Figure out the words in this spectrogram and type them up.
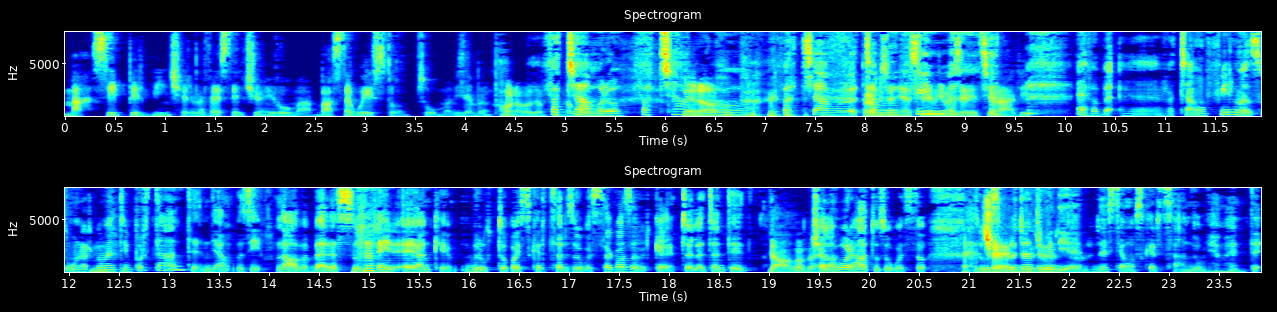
ma se per vincere la festa del cinema di Roma basta questo, insomma, mi sembra un po' una cosa un Facciamolo, facciamolo, però, facciamolo. però bisogna essere prima selezionati. Eh vabbè, eh, facciamo un film su un argomento mm. importante, andiamo così. No, vabbè, adesso è, è, anche brutto poi scherzare su questa cosa perché cioè, la gente no, ci ha lavorato su questo, eh, su questo certo, progetto, certo. quindi eh, ne stiamo scherzando ovviamente.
